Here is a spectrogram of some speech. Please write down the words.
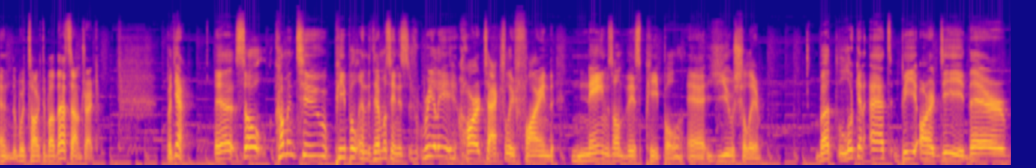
and we talked about that soundtrack. But yeah, uh, so, coming to people in the demo scene, it's really hard to actually find names on these people, uh, usually. But looking at BRD, there,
